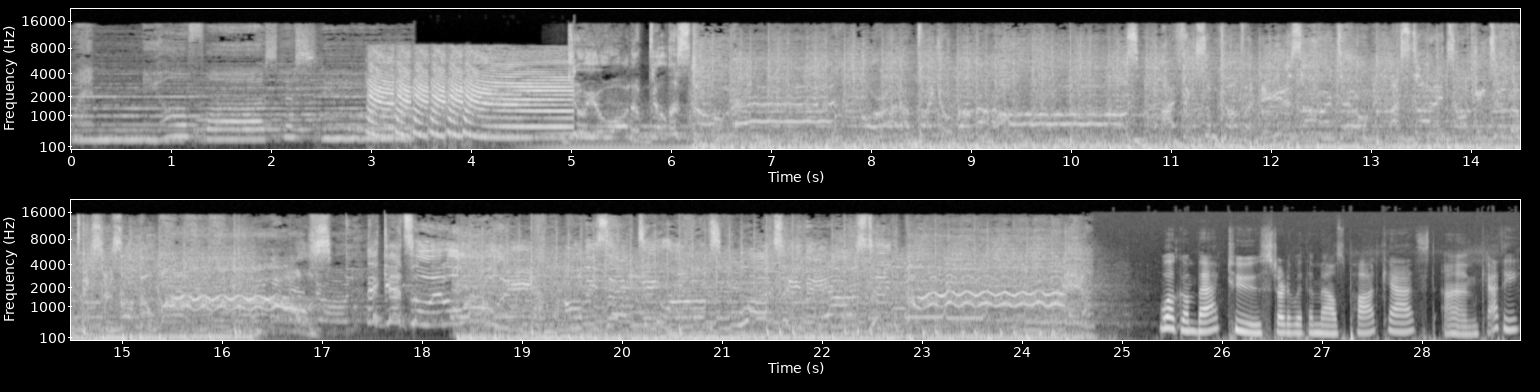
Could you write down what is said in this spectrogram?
when you're fast asleep. Welcome back to Started with a Mouse podcast. I'm Kathy.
